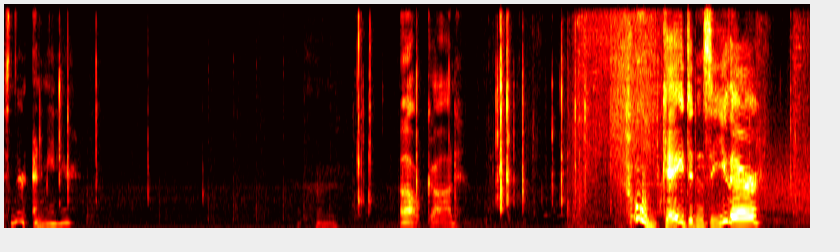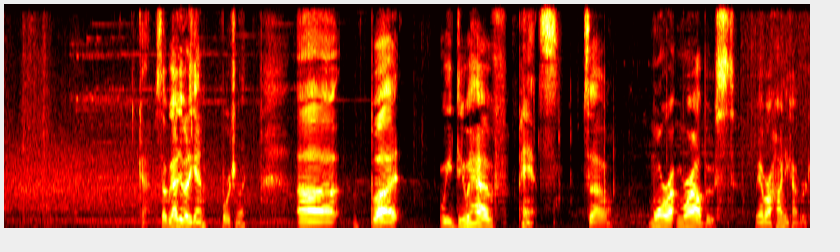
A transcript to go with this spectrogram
Isn't there an enemy in here? Um, oh God. Okay, didn't see you there. Okay, so we gotta do it again, fortunately. Uh, but we do have pants, so more morale boost. We have our honey covered.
